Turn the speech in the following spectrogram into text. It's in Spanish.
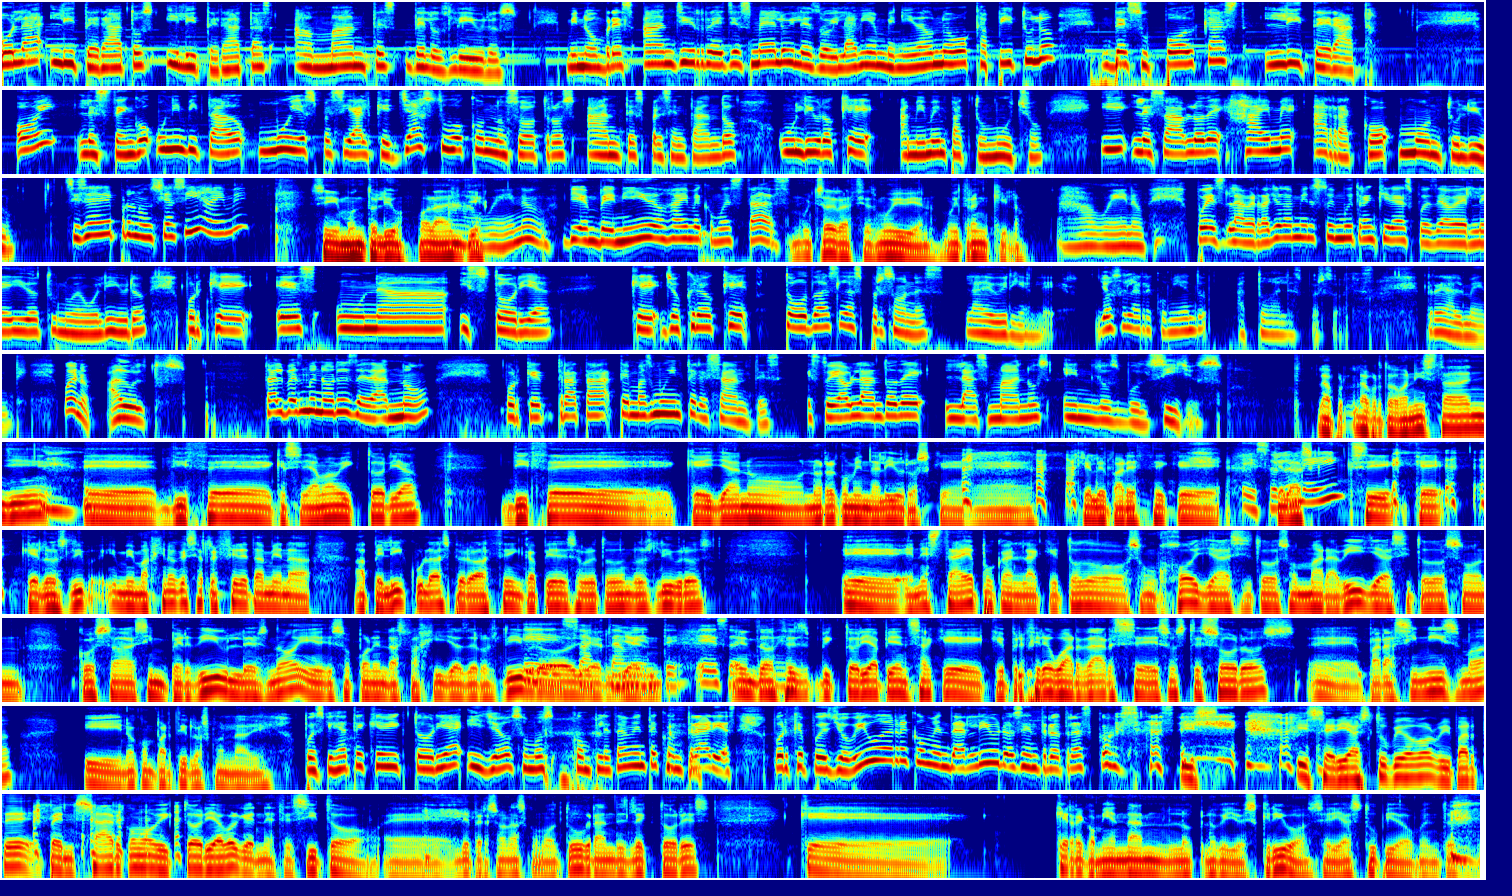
Hola literatos y literatas amantes de los libros. Mi nombre es Angie Reyes Melo y les doy la bienvenida a un nuevo capítulo de su podcast Literata. Hoy les tengo un invitado muy especial que ya estuvo con nosotros antes presentando un libro que a mí me impactó mucho y les hablo de Jaime Arracó Montuliu. ¿Sí se pronuncia así, Jaime? Sí, Montoliu. Hola, ah, Angie. Ah, bueno. Bienvenido, Jaime. ¿Cómo estás? Muchas gracias. Muy bien. Muy tranquilo. Ah, bueno. Pues la verdad yo también estoy muy tranquila después de haber leído tu nuevo libro, porque es una historia que yo creo que todas las personas la deberían leer. Yo se la recomiendo a todas las personas, realmente. Bueno, adultos. Tal vez menores de edad no, porque trata temas muy interesantes. Estoy hablando de las manos en los bolsillos. La, protagonista Angie eh, dice que se llama Victoria dice que ella no, recomienda libros, que, le parece que... ¿Eso que lo leí? Sí, que, que, los libros... Y me imagino que se refiere también a, a películas, pero hace hincapié sobre todo en los libros. Eh, en esta época en la que todo son joyas y todo son maravillas y todo son cosas imperdibles, ¿no? Y eso ponen las fajillas de los libros. Exactamente. Entonces Victoria piensa que, prefiere guardarse esos tesoros eh, para sí misma y no compartirlos con nadie. Pues fíjate que Victoria y yo somos completamente contrarias, porque pues yo vivo de recomendar libros, entre otras cosas. Y, sería estúpido por mi parte pensar como Victoria, porque necesito eh, de personas como tú, grandes lectores, que que recomiendan lo, que yo escribo. Sería estúpido.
